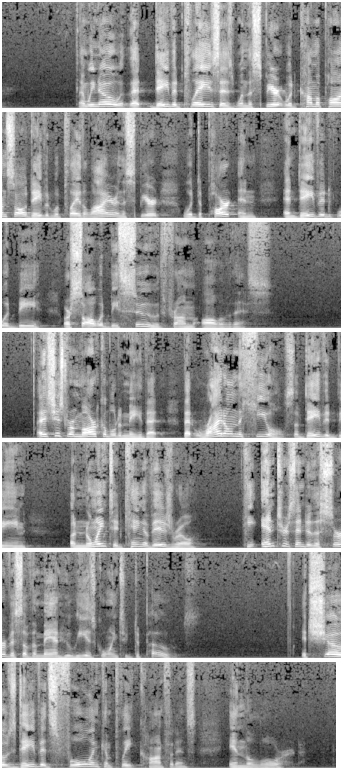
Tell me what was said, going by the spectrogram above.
And we know that David plays as when the Spirit would come upon Saul, David would play the lyre and the Spirit would depart, and, and David would be, or Saul would be soothed from all of this. And it's just remarkable to me that, that right on the heels of David being anointed king of Israel, he enters into the service of the man who he is going to depose. It shows David's full and complete confidence in the Lord.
